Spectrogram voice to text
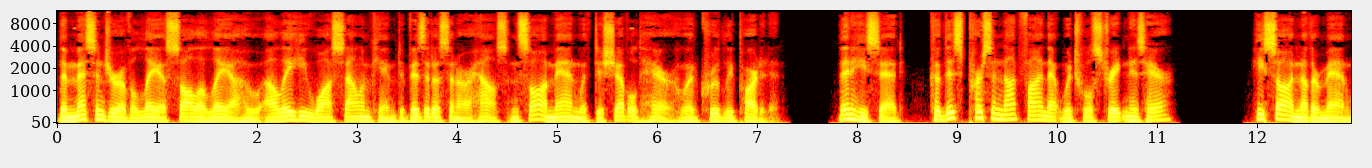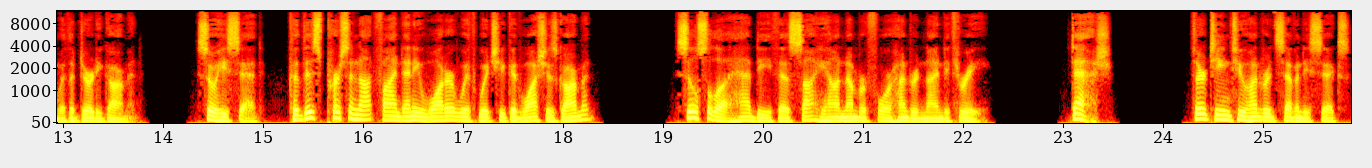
The messenger of Allah sallallahu alayhi wa sallam came to visit us in our house and saw a man with disheveled hair who had crudely parted it. Then he said, could this person not find that which will straighten his hair? He saw another man with a dirty garment. So he said, Could this person not find any water with which he could wash his garment? Silsila Hadith as Sahih number 493. Dash. 13276,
